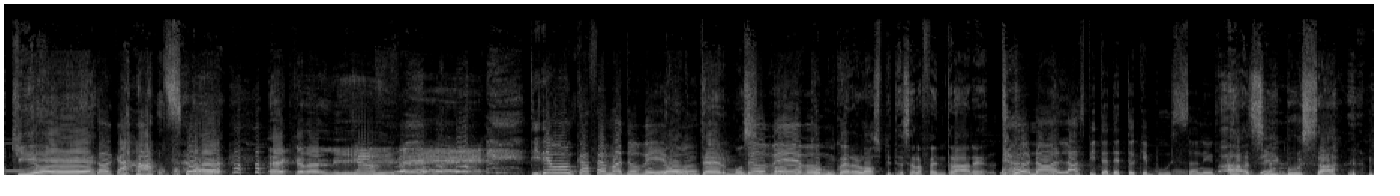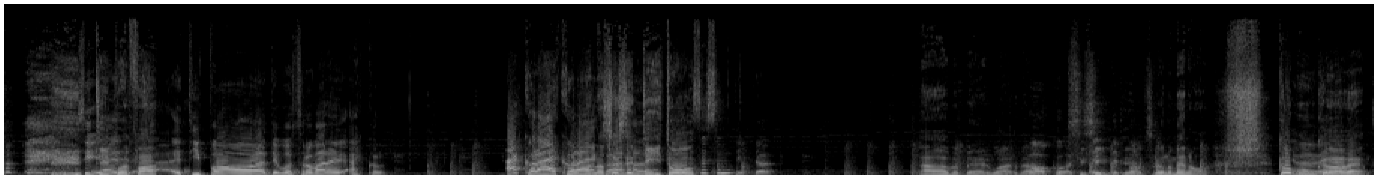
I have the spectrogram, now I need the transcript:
Chi è? Oh cazzo! Eh, eccola lì! Caffè! Ti devo un caffè, ma dovevo. No, un termos. Dovevo. proprio. Comunque era l'ospite se la fa entrare. No, l'ospite ha detto che bussa nel Ah, caso. sì, bussa? Sì, tipo eh, fa? eh, tipo devo trovare. Eccolo. Eccola, eccola, Ma non si è sentito? Non si è sentito? Ah, vabbè, guarda. Poco, si si sente sente? poco. Secondo me no. Comunque, Eh, vabbè. Alex.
